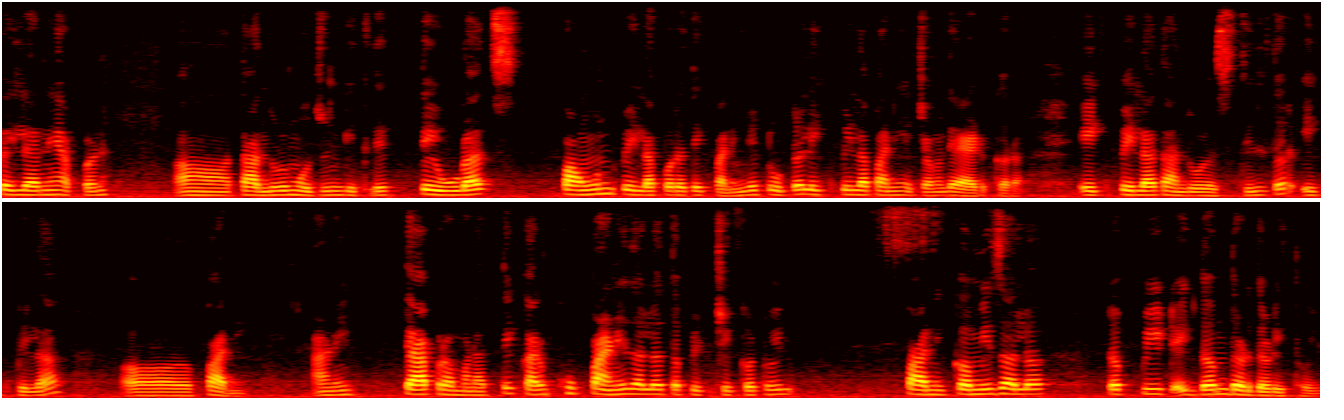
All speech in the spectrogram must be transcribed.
पेल्याने आपण तांदूळ मोजून घेतले तेवढाच पाऊण पेला परत एक पाणी म्हणजे टोटल एक पेला पाणी ह्याच्यामध्ये ॲड करा. एक पेला तांदूळ असतील तर एक पेला पाणी. आणि त्या प्रमाणात ते कारण खूप पाणी झालं तर पीठ चिकट होईल पाणी कमी झालं तर पीठ एकदम दडदडीत होईल.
